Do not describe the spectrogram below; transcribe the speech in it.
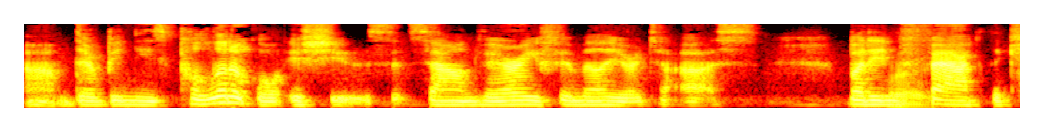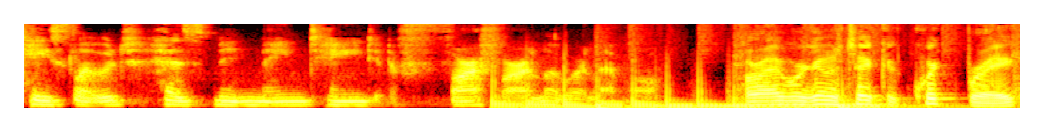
um, there have been these political issues that sound very familiar to us. But in right. fact, the caseload has been maintained at a far, far lower level. All right, we're going to take a quick break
